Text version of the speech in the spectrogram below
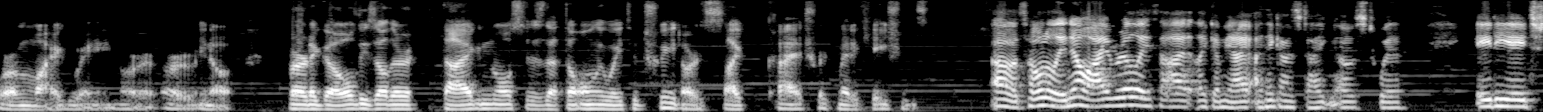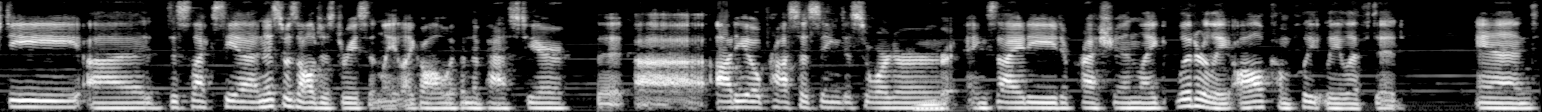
or a migraine or, or you know, vertigo, all these other diagnoses that the only way to treat are psychiatric medications. Oh, totally. No, I really thought, like, I mean, I, I think I was diagnosed with ADHD, uh, dyslexia, and this was all just recently, like all within the past year. That uh, audio processing disorder, mm. anxiety, depression, like literally all completely lifted. And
